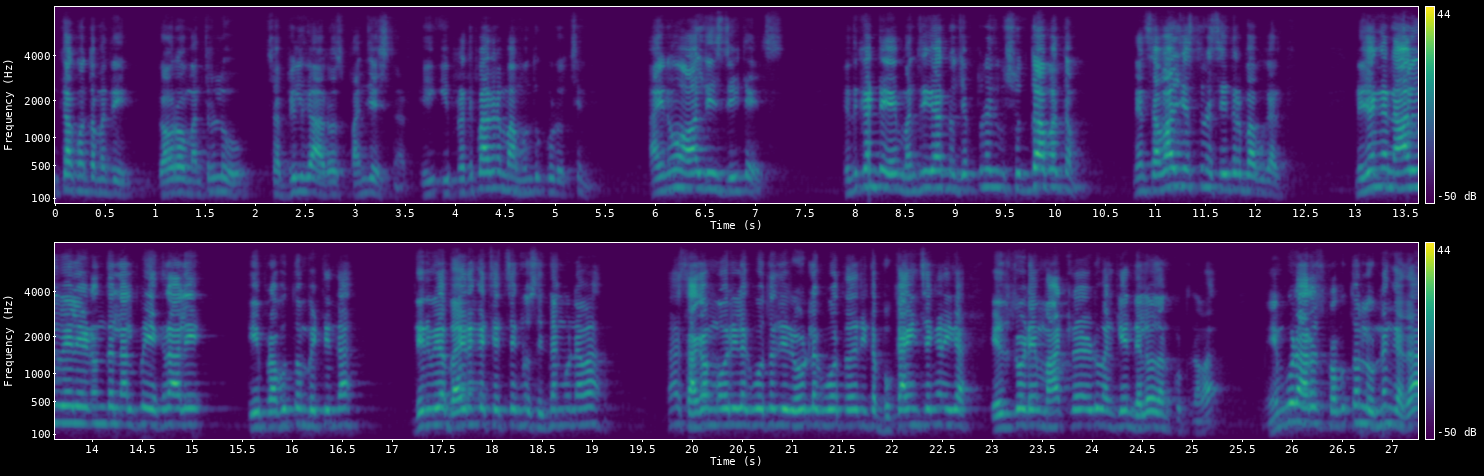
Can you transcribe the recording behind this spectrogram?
ఇంకా కొంతమంది గౌరవ మంత్రులు సభ్యులుగా ఆ రోజు పనిచేసినారు. ఈ ఈ ప్రతిపాదన మా ముందుకు కూడా వచ్చింది. I know all these details ఎందుకంటే మంత్రి గారు నువ్వు చెప్తున్నది శుద్ధ అబద్ధం. నేను సవాల్ చేస్తున్న శ్రీధర్ బాబు గారికి. నిజంగా నాలుగు వేల ఏడు వందల నలభై ఎకరాలే ఈ ప్రభుత్వం పెట్టిందా? దీని మీద బహిరంగ చర్చకు నువ్వు సిద్ధంగా ఉన్నావా? సగం మోరీలకు పోతుంది రోడ్లకు పోతుంది ఇట్లా బుకాయించంగా ఇక ఎదుటోడేం మాట్లాడాడు వానికి ఏం తెలియదు అనుకుంటున్నావా? మేము కూడా ఆ రోజు ప్రభుత్వంలో ఉన్నాం కదా.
